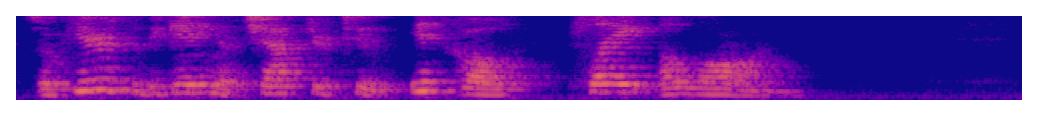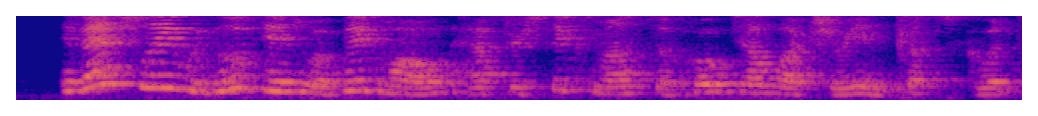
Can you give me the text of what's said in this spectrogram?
So here's the beginning of chapter two. It's called Play Along. Eventually, we moved into a big home after six months of hotel luxury and subsequent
